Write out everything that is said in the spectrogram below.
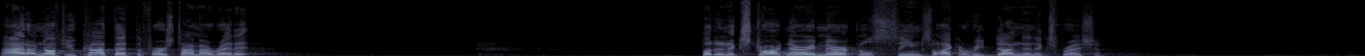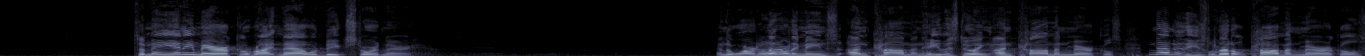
Now, I don't know if you caught that the first time I read it, but an extraordinary miracle seems like a redundant expression. To me, any miracle right now would be extraordinary. And the word literally means uncommon. He was doing uncommon miracles. None of these little common miracles.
